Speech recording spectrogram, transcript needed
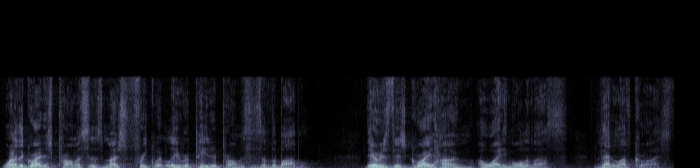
One of the greatest promises, most frequently repeated promises of the Bible. There is this great home awaiting all of us that love Christ.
